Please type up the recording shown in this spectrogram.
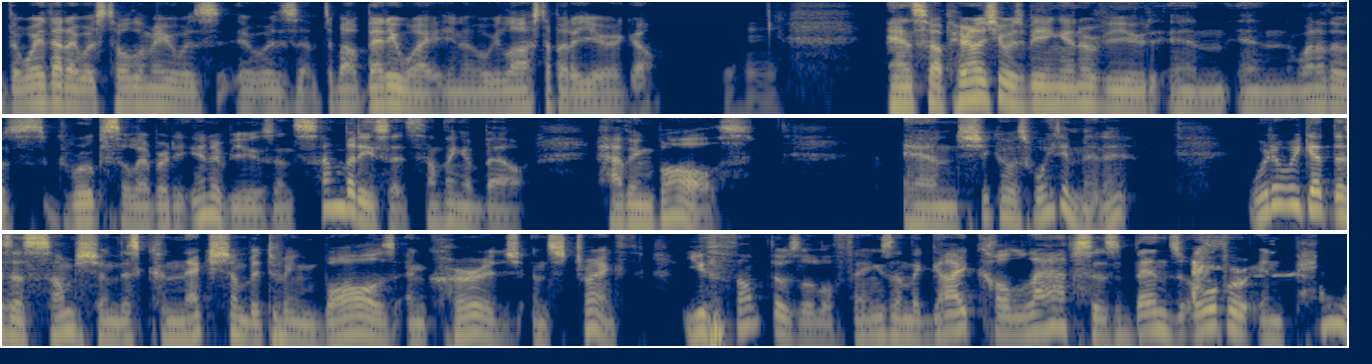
the way that i was told to me was it was it's about betty white you know we lost about a year ago. Mm-hmm. And so apparently she was being interviewed in in one of those group celebrity interviews and somebody said something about having balls. And she goes, Wait a minute. Where do we get this assumption, this connection between balls and courage and strength? You thump those little things, and the guy collapses, bends over in pain.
